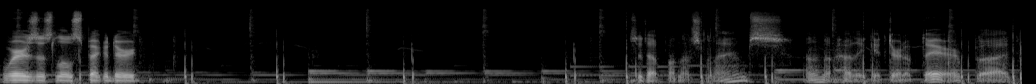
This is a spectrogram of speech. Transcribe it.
Where is this little speck of dirt? It up on those lamps? I don't know how they get dirt up there, but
